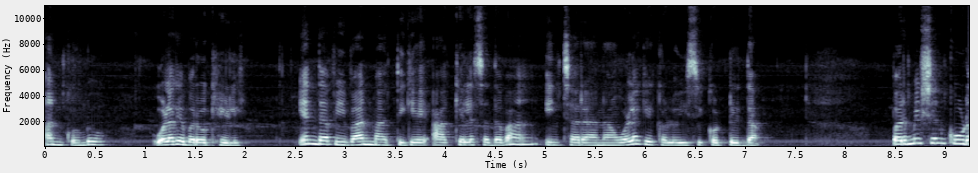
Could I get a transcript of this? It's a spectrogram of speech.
ಅಂದ್ಕೊಂಡು ಒಳಗೆ ಬರೋಕೆ ಹೇಳಿ, ಎಂದ ವಿವಾನ್ ಮಾತಿಗೆ ಆ ಕೆಲಸದವ ಇಂಚರನ ಒಳಗೆ ಕಳುಹಿಸಿಕೊಟ್ಟಿದ್ದ. ಪರ್ಮಿಷನ್ ಕೂಡ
